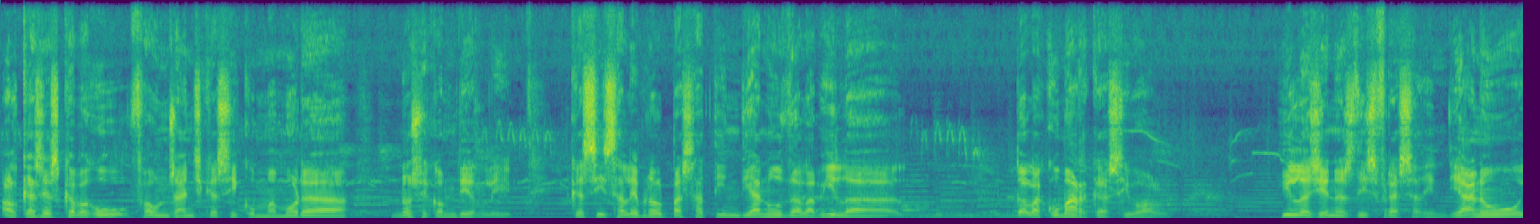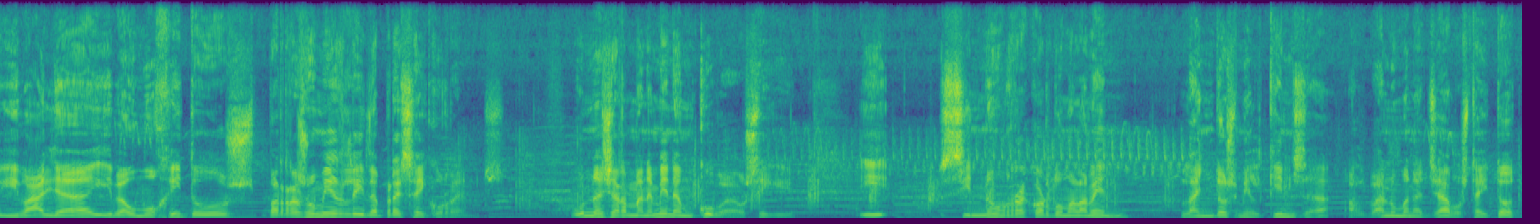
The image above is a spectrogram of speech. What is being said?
El cas és que Begú fa uns anys que s'hi commemora, no sé com dir-li, que s'hi celebra el passat indiano de la vila, de la comarca, si vol. I la gent es disfressa d'indiano, i balla, i veu mojitos, per resumir-li de pressa i corrents. Un agermanament amb Cuba, o sigui. I, si no ho recordo malament, l'any 2015 el van homenatjar a vostè i tot.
